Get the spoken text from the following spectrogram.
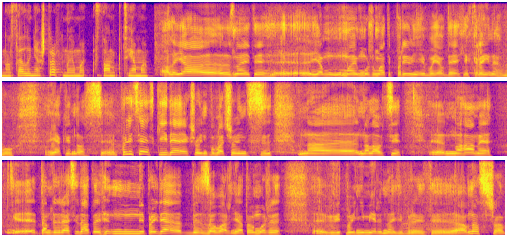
населення штрафними санкціями. Але я, е, знаєте, е, я маю, можу мати порівняння, бо я в деяких країнах був. Як відноситься. Поліцейський йде, якщо він побачить, що він на, на лавці е, ногами. Там, де треба сідати, він не пройде без зауваження, а то може відповідні міри навіть брати. А в нас що,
